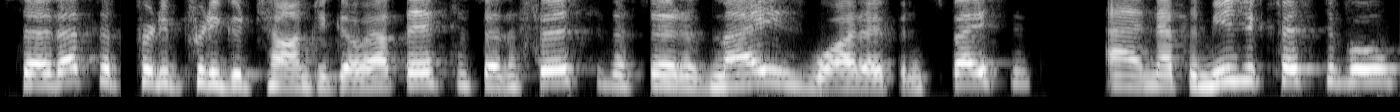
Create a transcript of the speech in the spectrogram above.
So that's a pretty, pretty good time to go out there. So the 1st to the 3rd of May is Wide Open Spaces. And that's a music festival.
